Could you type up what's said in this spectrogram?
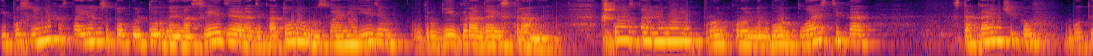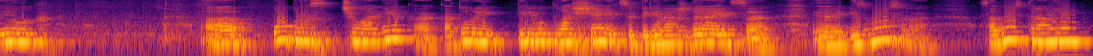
и после них остается то культурное наследие, ради которого мы с вами едем в другие города и страны. Что оставим мы, кроме гор пластика, стаканчиков, бутылок? А, образ человека, который перевоплощается, перерождается э, из мусора, с одной стороны,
